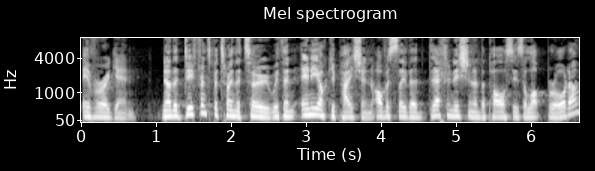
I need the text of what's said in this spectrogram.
ever again. Now, the difference between the two within any occupation, obviously the definition of the policy is a lot broader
